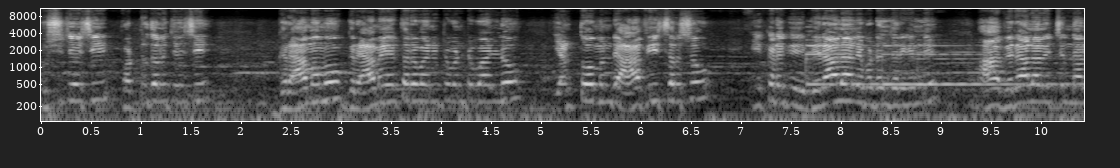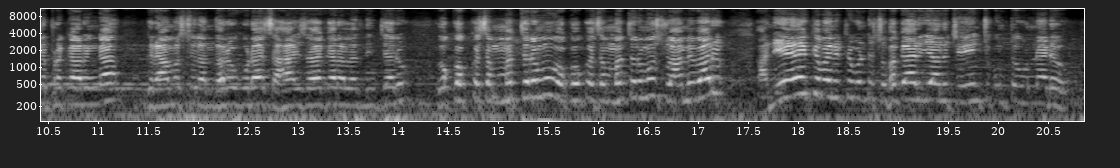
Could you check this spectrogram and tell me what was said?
కృషి చేసి పట్టుదల చేసి గ్రామము గ్రామేతరమైనటువంటి వాళ్ళు ఎంతోమంది ఆఫీసర్సు ఇక్కడికి విరాళాలు ఇవ్వడం జరిగింది. ఆ విరాళాలు ఇచ్చిన దాని ప్రకారంగా గ్రామస్తులందరూ కూడా సహాయ సహకారాలు అందించారు. ఒక్కొక్క సంవత్సరము ఒక్కొక్క సంవత్సరము స్వామివారు అనేకమైనటువంటి శుభకార్యాలు చేయించుకుంటూ ఉన్నాడు.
